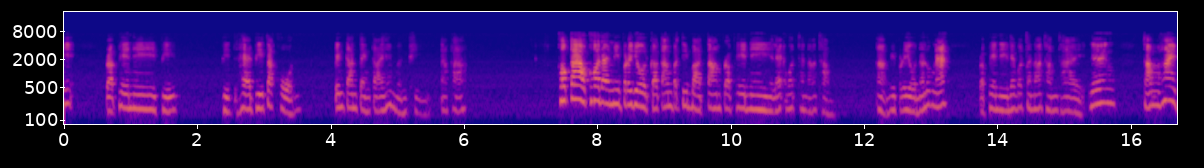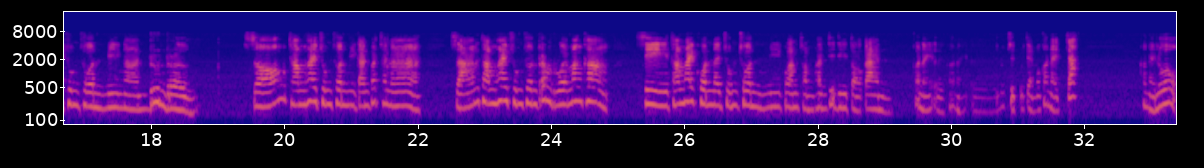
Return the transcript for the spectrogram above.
ประเพณีผีผีแห่ผีตาโขน เป็นการแต่งกายให้เหมือนผีนะคะ ข้อเก้าข้อใดมีประโยชน์กับการปฏิบัติตามประเพณีและวัฒนธรรมอ่ามีประโยชน์นะลูกนะ ประเพณีและวัฒนธรรมไทยหนึ่งทำให้ชุมชนมีงานรื่นเริงสองทำให้ชุมชนมีการพัฒนาสามทำให้ชุมชนร่ำรวยมั่งคั่ง สี่ทำให้คนในชุมชนมีความสัมพันธ์ที่ดีต่อกันข้อไหนเอ่ยข้อไหนเอ่ยลูกศิษย์กูแจมว่าข้อไหนจ๊ะข้อไหนลูก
